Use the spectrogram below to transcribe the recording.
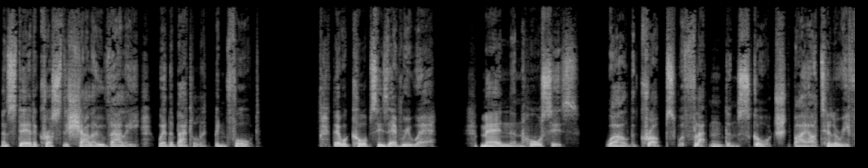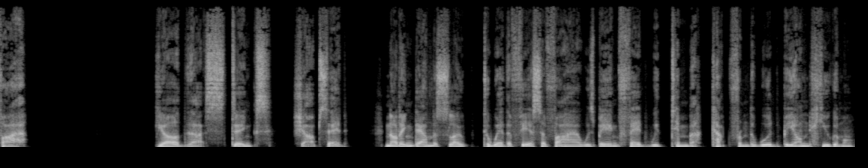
and stared across the shallow valley where the battle had been fought. There were corpses everywhere, men and horses, while the crops were flattened and scorched by artillery fire. God, that stinks, Sharpe said, nodding down the slope to where the fiercer fire was being fed with timber cut from the wood beyond Hougoumont.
